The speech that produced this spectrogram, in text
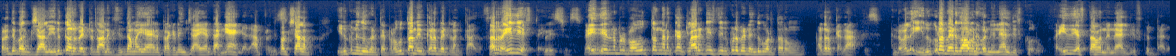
ప్రతిపక్షాలు ఇరుకును పెట్టడానికి సిద్ధమయ్యాయని ప్రకటించాయి అంటే అన్యాయం కదా. ప్రతిపక్షాల ఇరుకుని ఎందుకు పెడతాయి? ప్రభుత్వాన్ని ఇరుకున పెట్టడం కాదు. సార్ రైజ్ చేస్తాయి రైజ్ చేసినప్పుడు ప్రభుత్వం కనుక క్లారిటీస్ ఇరుకుడ పెట్టి ఎందుకు పడతారు? పడరు కదా. అందువల్ల ఇరుకుడ పెడదామని ఎవరు నిర్ణయాలు తీసుకోరు. రైజ్ చేస్తామని నిర్ణయాలు తీసుకుంటారు.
